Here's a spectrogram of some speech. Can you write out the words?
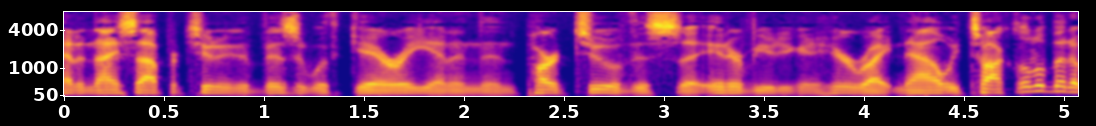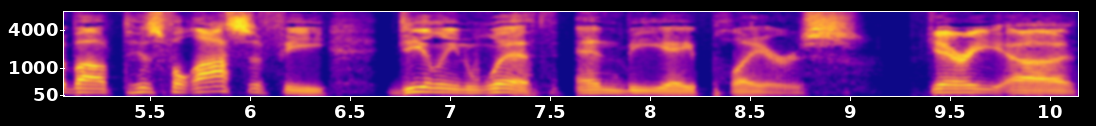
had a nice opportunity to visit with Gary. And in, in part two of this uh, interview you're going to hear right now, we talk a little bit about his philosophy dealing with NBA players. Gary, uh,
